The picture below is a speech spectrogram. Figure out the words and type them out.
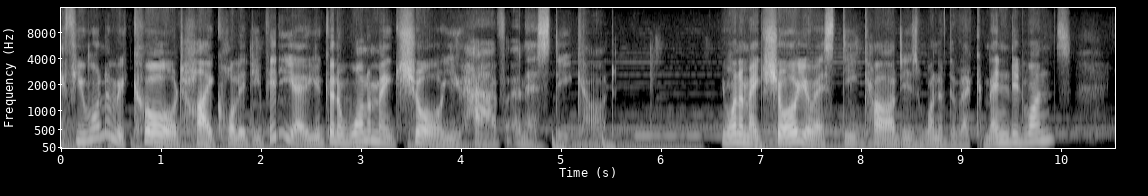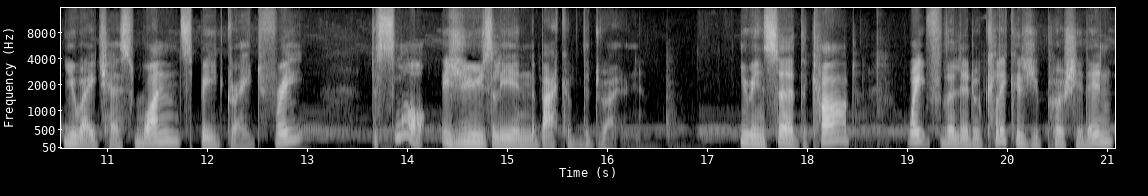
if you want to record high quality video, you're going to want to make sure you have an SD card. You want to make sure your SD card is one of the recommended ones, UHS 1 speed grade 3. The slot is usually in the back of the drone. You insert the card, wait for the little click as you push it in,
